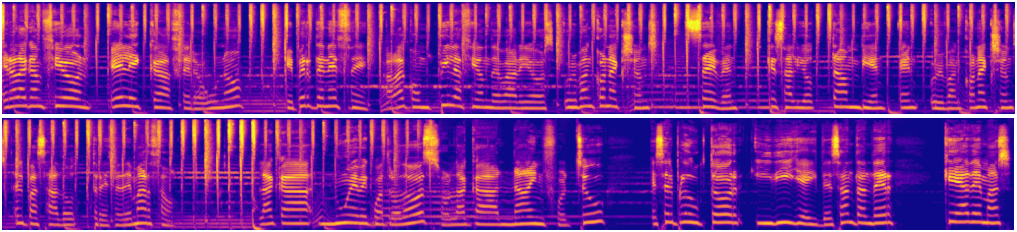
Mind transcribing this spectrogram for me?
Era la canción LK01 que pertenece a la compilación de varios Urban Connections 7 que salió también en Urban Connections el pasado 13 de marzo. Laca 942 o Laca 942 es el productor y DJ de Santander que además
